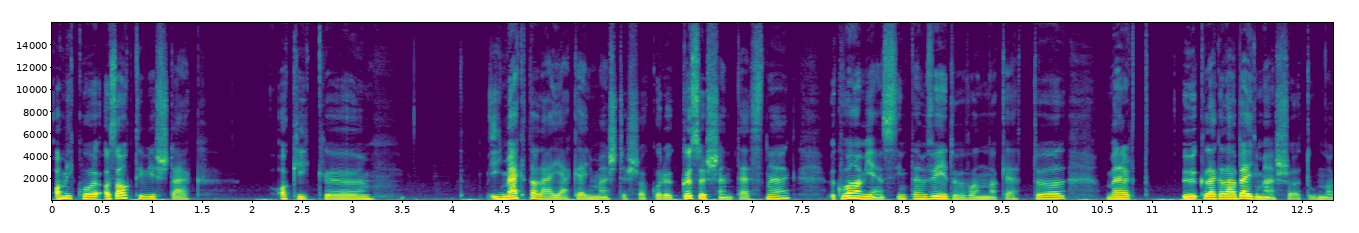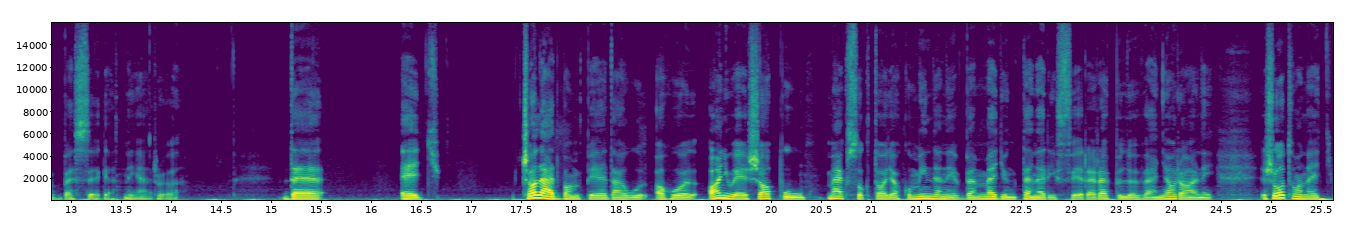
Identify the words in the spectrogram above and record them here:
amikor az aktivisták, akik így megtalálják egymást, és akkor ők közösen tesznek, ők valamilyen szinten védő vannak ettől, mert ők legalább egymással tudnak beszélgetni erről. De egy családban például, ahol anyu és apu megszokta, hogy akkor minden évben megyünk Tenerife-re repülővel nyaralni, és ott van egy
